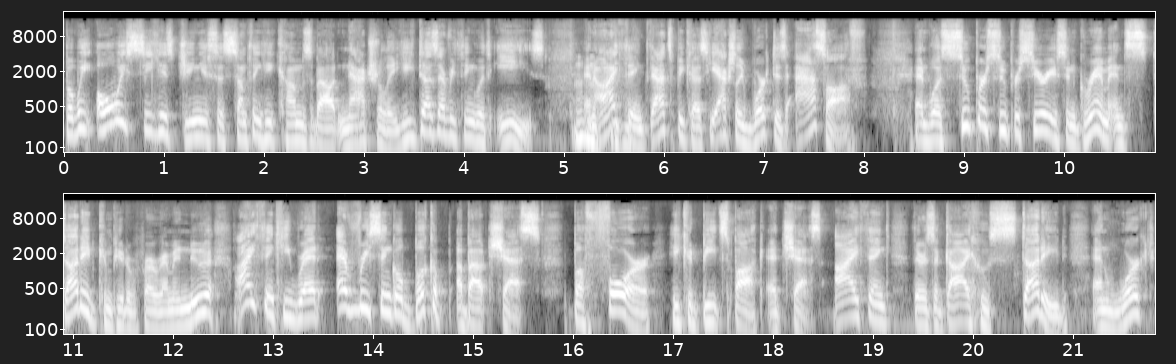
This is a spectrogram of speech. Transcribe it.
but we always see his genius as something he comes about naturally. He does everything with ease. Mm-hmm, and I mm-hmm. think that's because he actually worked his ass off and was super, super serious and grim and studied computer programming. And knew, I think he read every single book about chess before he could beat Spock at chess. I think there's a guy who studied and worked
